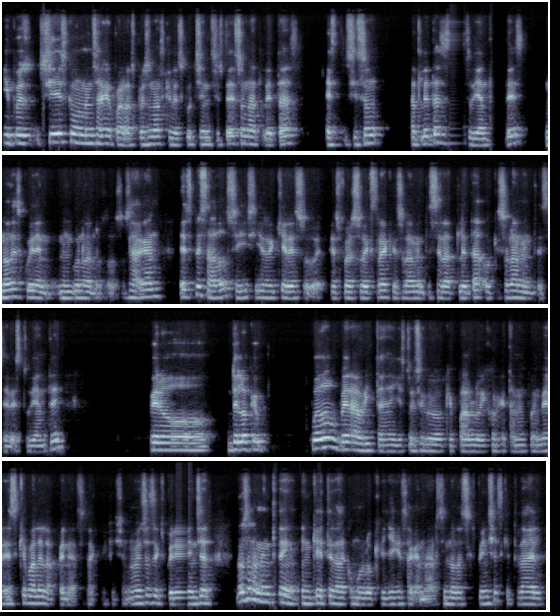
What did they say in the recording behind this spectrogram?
Y pues sí es como un mensaje para las personas que le escuchen, si ustedes son atletas, si son atletas estudiantes, no descuiden ninguno de los dos. O sea, hagan, es pesado, sí, sí requiere su esfuerzo extra que solamente ser atleta o que solamente ser estudiante, pero de lo que puedo ver ahorita, y estoy seguro que Pablo y Jorge también pueden ver, es que vale la pena ese sacrificio, ¿no? Esas experiencias, no solamente en, qué te da como lo que llegues a ganar, sino las experiencias que te da el,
